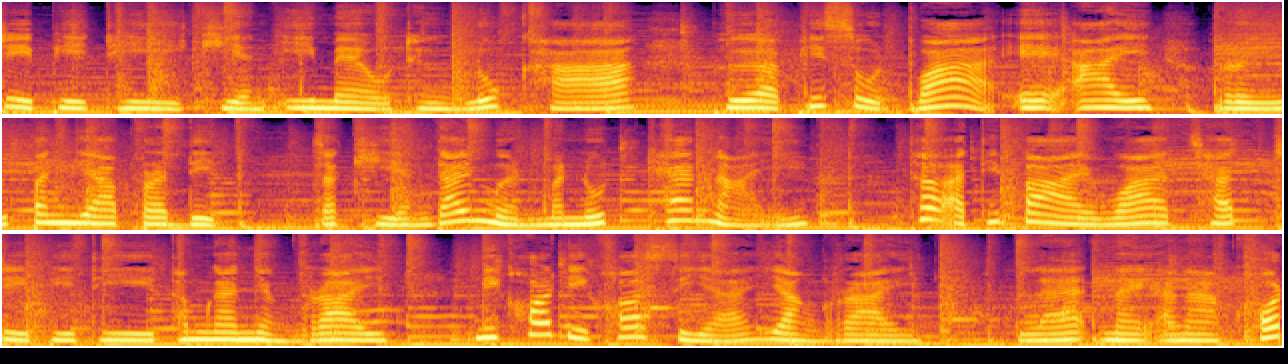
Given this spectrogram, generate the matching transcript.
GPT เขียนอีเมลถึงลูกค้า เพื่อพิสูจน์ว่า AI หรือปัญญาประดิษฐ์ จะเขียนได้เหมือนมนุษย์แค่ไหน เธออธิบายว่า Chat GPT ทำงานอย่างไร มีข้อดีข้อเสียอย่างไร และในอนาคต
